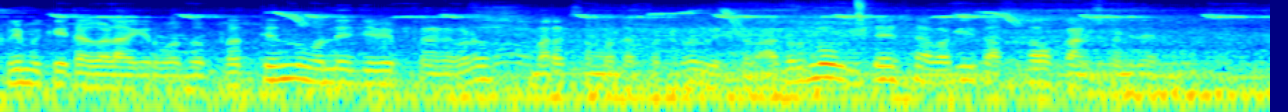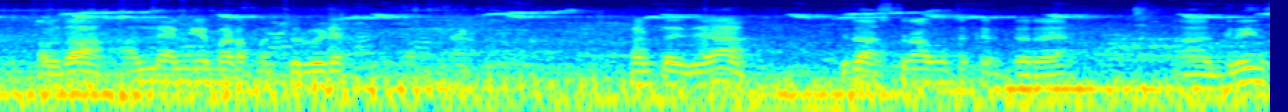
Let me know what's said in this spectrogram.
ಕ್ರಿಮಿಕೀಟಗಳಾಗಿರ್ಬೋದು, ಪ್ರತಿಯೊಂದು ವನ್ಯಜೀವಿ ಪ್ರಾಣಿಗಳು ಮರಕ್ಕೆ ಸಂಬಂಧಪಟ್ಟಿರೋ ವಿಷಯ. ಅದರಲ್ಲೂ ವಿಶೇಷವಾಗಿ ಇದು ಅಸ್ತಾವ ಕಾಣಿಸ್ಕೊಂಡಿದೆ. ಹೌದಾ? ಅಲ್ಲಿ ಹಂಗೆ ಮಾಡಪ್ಪ ಒಂಚೂರು ವಿಡಿಯೋ ಕಾಣ್ತಾ ಇದೆಯಾ? ಇದು ಅಸ್ತ್ರ ಅಂತ ಕರೀತಾರೆ. ಗ್ರೀನ್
